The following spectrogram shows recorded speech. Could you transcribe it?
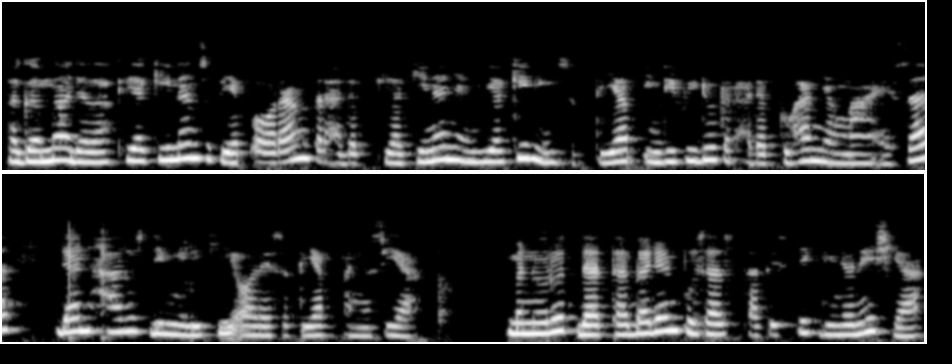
Agama adalah keyakinan setiap orang terhadap keyakinan yang diyakini setiap individu terhadap Tuhan Yang Maha Esa dan harus dimiliki oleh setiap manusia. Menurut data Badan Pusat Statistik di Indonesia,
